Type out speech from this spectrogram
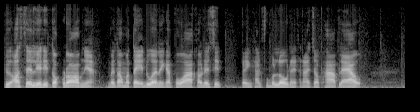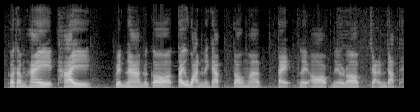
คือออสเตรเลียที่ตกรอบเนี่ยไม่ต้องมาเตะด้วยนะครับ เพราะว่าเขาได้สิทธิ์ไปแข่งขันฟุตบอลโลกในฐานะเจ้าภาพแล้ว ก็ทำให้ไทยเวียดนามแล้วก็ไต้หวันนะครับ ต้องมาเตะเพลย์ออฟในรอบจัดอันดับแท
